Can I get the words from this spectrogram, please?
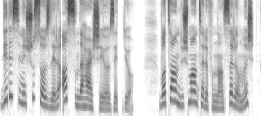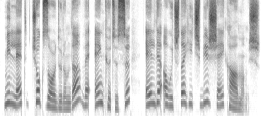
Dedesinin şu sözleri aslında her şeyi özetliyor. Vatan düşman tarafından sarılmış, millet çok zor durumda ve en kötüsü elde avuçta hiçbir şey kalmamış.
